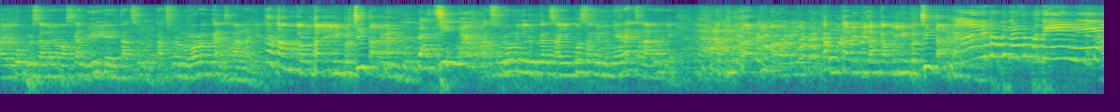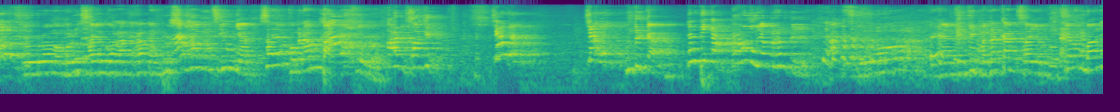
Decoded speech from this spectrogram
Sayoko berusaha melepaskan diri dari Tatsuro. Tatsuro melorotkan celananya. Katamu kamu tadi ingin bercinta denganku. Bajingan. Tatsuro menyudutkan Sayoko sambil menyeret celananya. Kamu tadi kamu tadi bilang kamu ingin bercinta denganku. Ah, ya tapi nggak seperti ini. Tatsuro memeluk Sayoko erat-erat dan berusaha menciumnya. Sayoko menampar Tatsuro. Aduh sakit. Jangan. Jangan. Hentikan. Hentikan. Kamu yang berhenti. Tatsuro dengan gigih menekan Sayoko. Dia membalikkan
